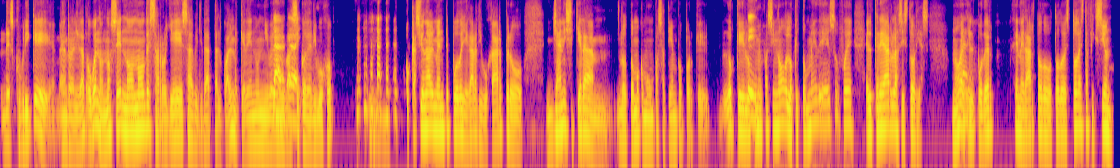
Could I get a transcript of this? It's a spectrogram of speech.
descubrí que en realidad, o bueno, no sé, no, no desarrollé esa habilidad tal cual, me quedé en un nivel muy básico de dibujo. Ocasionalmente puedo llegar a dibujar, pero ya ni siquiera mm, lo tomo como un pasatiempo porque lo que, lo que me fascinó, lo que tomé de eso fue el crear las historias, ¿no? El, poder generar todo, todo toda esta ficción.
